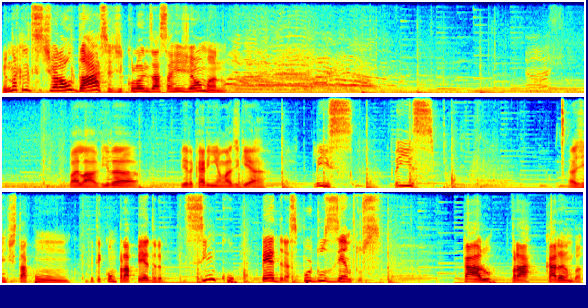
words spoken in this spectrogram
Eu não acredito que vocês tiveram audácia de colonizar essa região, mano. Vai lá, vira, vira carinha lá de guerra. Please, please. A gente tá com... Vai ter que comprar pedra. Cinco pedras por 200. Caro pra caramba.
